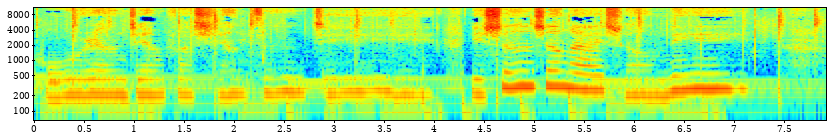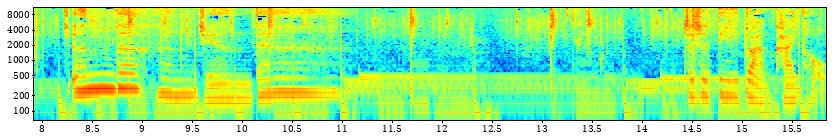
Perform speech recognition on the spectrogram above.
忽然间发现自己已深深爱上你，真的很简单。这是第一段开头，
